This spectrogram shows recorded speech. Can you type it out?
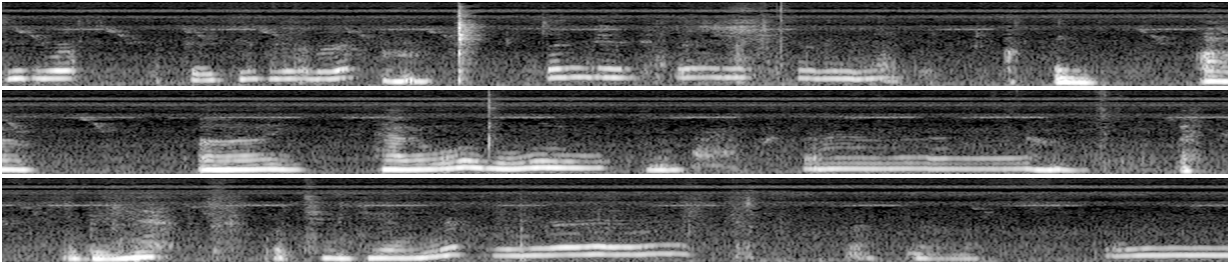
chip nữa cái chip nữa đấy. Ừ. Anh đi anh đi ừ. Ờ. Ơi hello bố. À bé nhá có chiên chiên nhá. Ừ.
